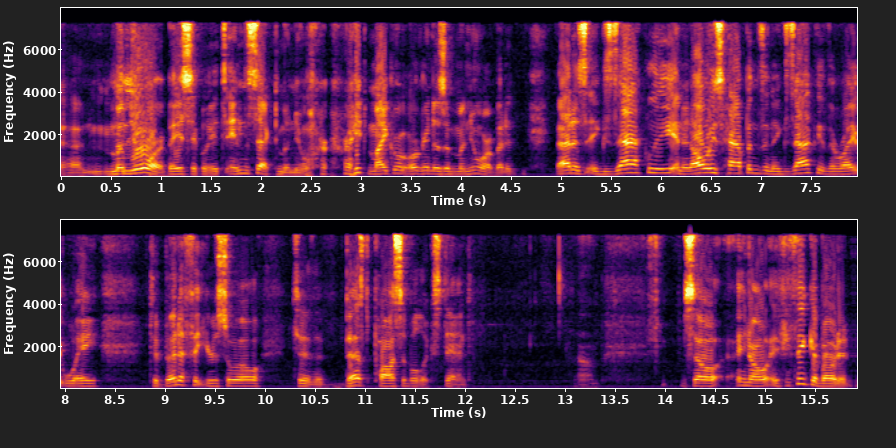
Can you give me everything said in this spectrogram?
uh, manure, basically, it's insect manure, right? Microorganism manure, but it, that is exactly, and it always happens in exactly the right way to benefit your soil to the best possible extent. Um, so, you know, if you think about it,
